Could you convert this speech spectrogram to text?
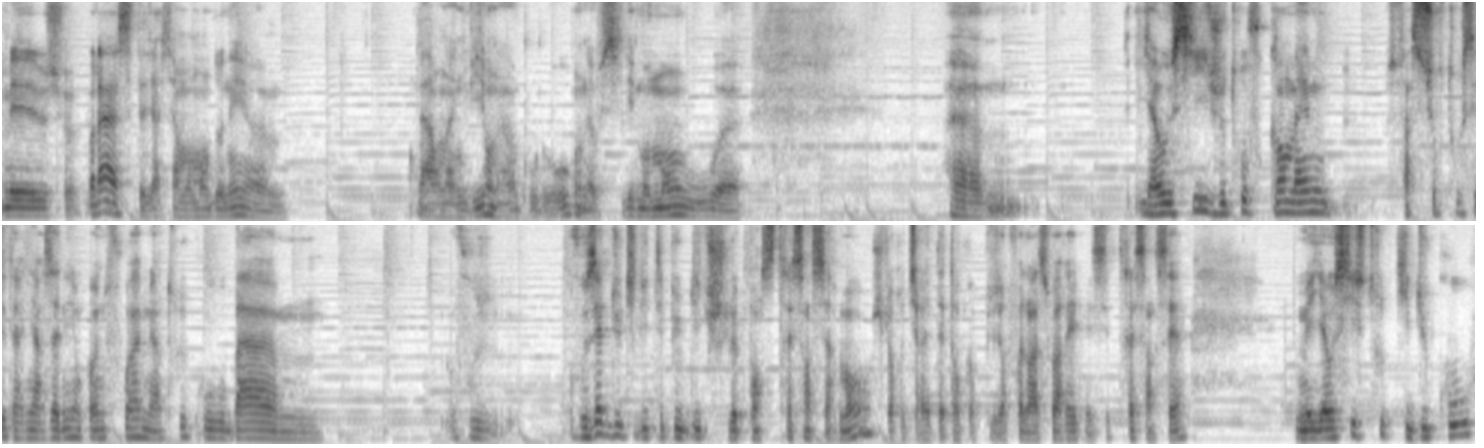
mais je, voilà, c'est-à-dire qu'à un moment donné, euh, bah, on a une vie, on a un boulot, on a aussi des moments où euh, euh, il y a aussi, je trouve quand même, enfin surtout ces dernières années, encore une fois, mais un truc où bah vous vous êtes d'utilité publique, je le pense très sincèrement. Je le retirerai peut-être encore plusieurs fois dans la soirée, mais c'est très sincère. Mais il y a aussi ce truc qui, du coup,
